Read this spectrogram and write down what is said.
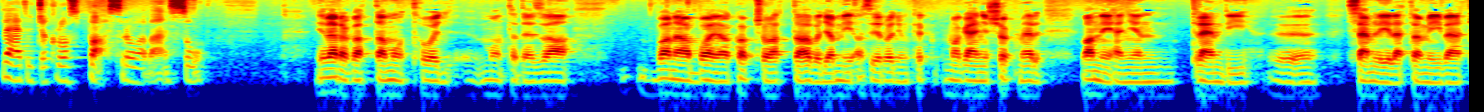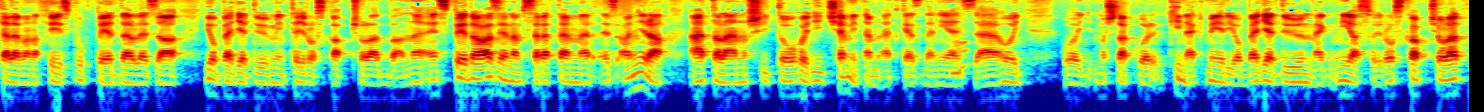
lehet, hogy csak rossz passzról van szó. Én leragadtam ott, hogy mondtad ez a van a baj a kapcsolattal, vagy ami azért vagyunk magányosak, mert van néhány ilyen trendi ö, szemlélet, amivel tele van a Facebook, például ez a jobb egyedül, mint egy rossz kapcsolatban. Ne? Ezt például azért nem szeretem, mert ez annyira általánosító, hogy így semmit nem lehet kezdeni ezzel, hogy, hogy most akkor kinek miért jobb egyedül, meg mi az, hogy rossz kapcsolat.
